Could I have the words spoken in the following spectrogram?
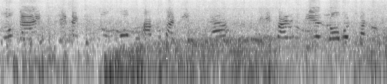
তো গাইস এটা কিন্তু খুব ভালো পানি এটা এই পানি দিয়ে লবণ বানানো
